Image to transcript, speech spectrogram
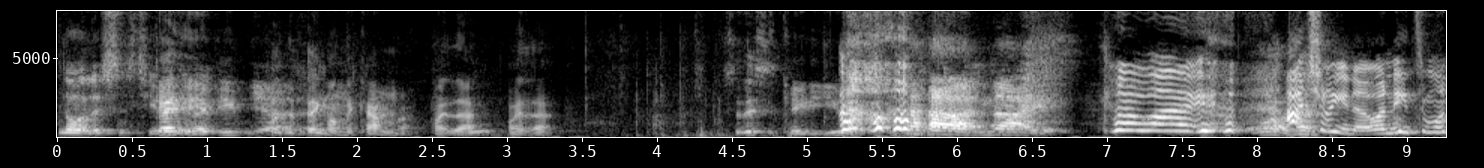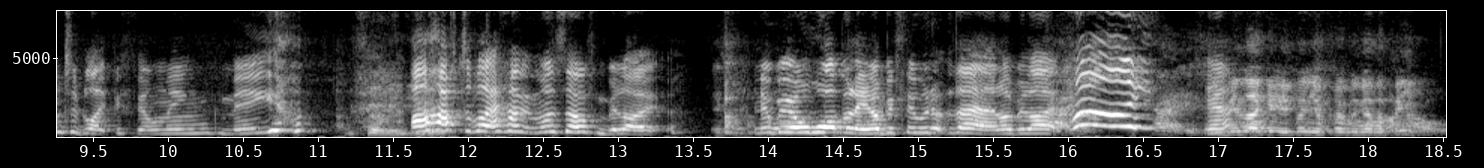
No one listens to you. Katie, anyway. have you Yeah, put the know. thing on the camera? Right there, hmm? right there. So this is Katie Hewlett. nice. Go away. Well. Actually, you know, I need someone to like be filming me. I'm filming you. I'll have to like have it myself and be like, and it'll be all wobbly, and I'll be filming up there, and I'll be like, hi. Hey, it's Yeah. You mean like it is when you're filming other people?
